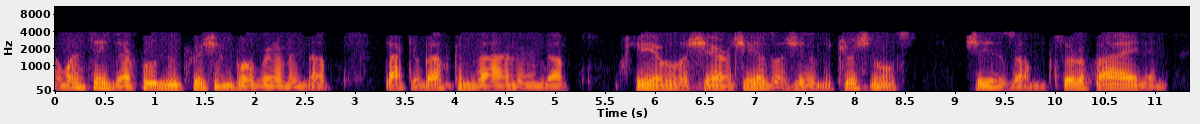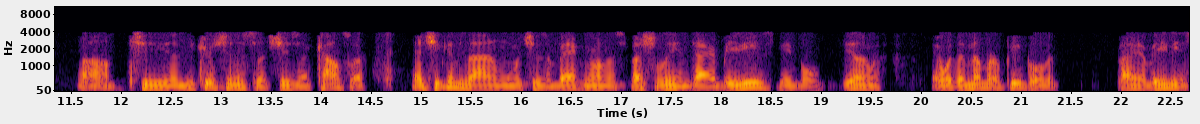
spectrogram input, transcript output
uh, Wednesdays our food nutrition program, and uh, Dr. Beth comes on, and uh, she able to share. And she has a she's a nutritionist. She is um, certified, and Um, she a nutritionist, so she's a counselor, and she comes on, which is a background especially in diabetes, people dealing with, and with a number of people that diabetes.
